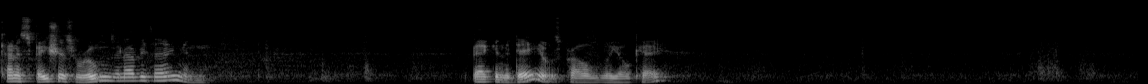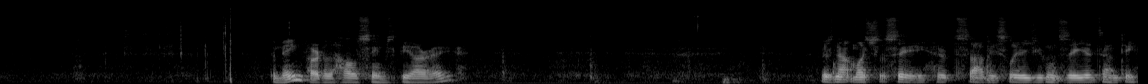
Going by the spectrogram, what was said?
kind of spacious rooms and everything, and back in the day, it was probably okay. The main part of the house seems to be all There's not much to see. It's obviously, as you can see, it's empty.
